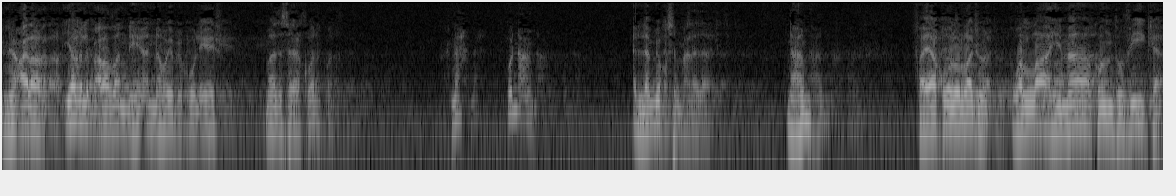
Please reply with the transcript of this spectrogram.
يعني على يغلب على ظنه أنه يقول إيش ماذا سيقول؟ نعم. قل نعم. إن لم يقسم على ذلك. نعم. فيقول الرجل والله ما كنت فيك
